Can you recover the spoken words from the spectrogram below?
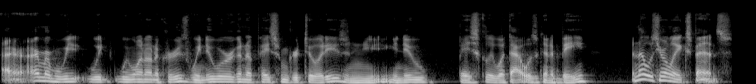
I, I remember we, we we went on a cruise. We knew we were going to pay some gratuities, and you, you knew basically what that was going to be, and that was your only expense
